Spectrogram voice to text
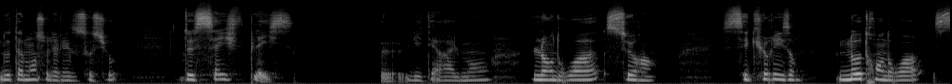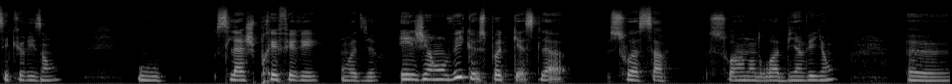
notamment sur les réseaux sociaux, de safe place. Euh, littéralement, l'endroit serein, sécurisant. Notre endroit sécurisant, ou slash préféré, on va dire. Et j'ai envie que ce podcast-là soit ça, soit un endroit bienveillant, euh,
